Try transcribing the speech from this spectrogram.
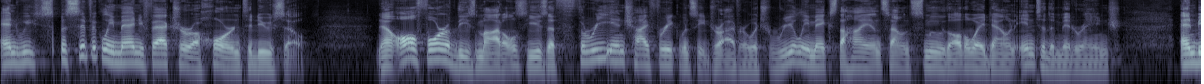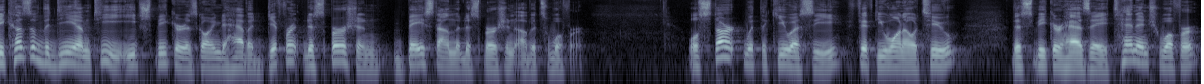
and we specifically manufacture a horn to do so. Now, all four of these models use a 3-inch high-frequency driver, which really makes the high-end sound smooth all the way down into the mid-range. And because of the DMT, each speaker is going to have a different dispersion based on the dispersion of its woofer. We'll start with the QSC 5102. This speaker has a 10-inch woofer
